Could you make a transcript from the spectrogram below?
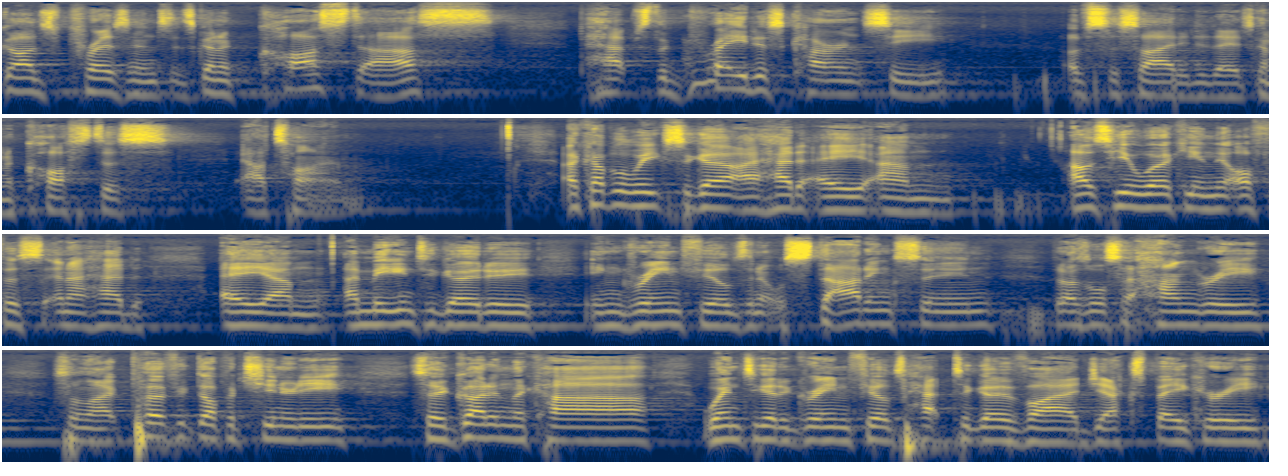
God's presence, it's going to cost us perhaps the greatest currency of society today. It's going to cost us our time. A couple of weeks ago, I had a, um, I was here working in the office and I had a, um, a meeting to go to in Greenfields and it was starting soon, but I was also hungry. So I'm like, perfect opportunity. So got in the car, went to go to Greenfields, had to go via Jack's Bakery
